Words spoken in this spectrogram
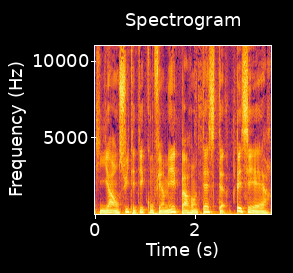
qui a ensuite été confirmé par un test PCR.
